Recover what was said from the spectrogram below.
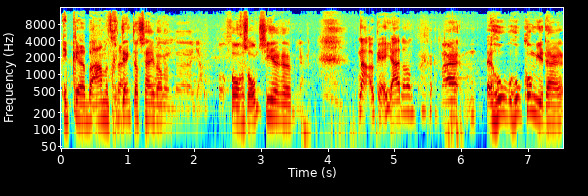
Ik uh, beaam het graag. Ik denk dat zij wel een, uh, ja, volgens ons hier... Uh, ja. Nou, oké, okay, ja dan. Maar hoe, hoe kom je daar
